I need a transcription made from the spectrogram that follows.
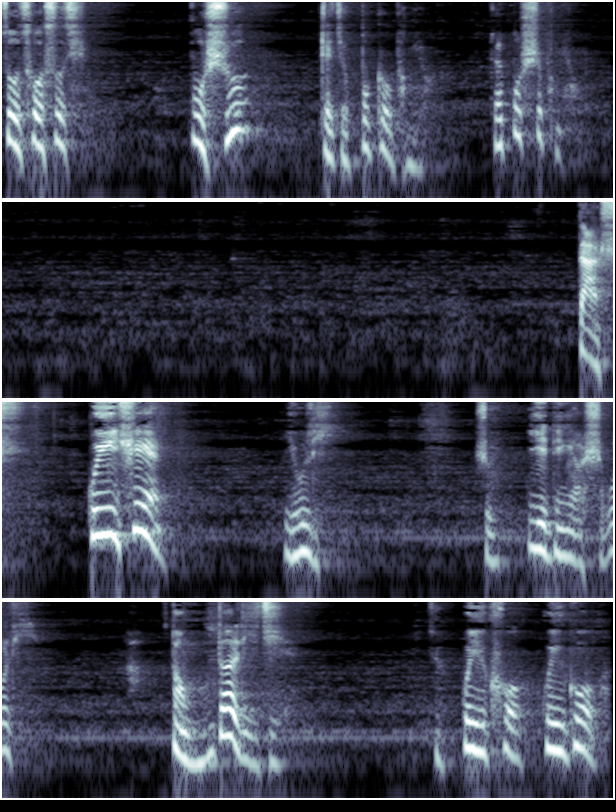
做错事情，不说，这就不够朋友，这不是朋友。但是规劝有理，是一定要守礼，啊，懂得理解，就归过归过，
